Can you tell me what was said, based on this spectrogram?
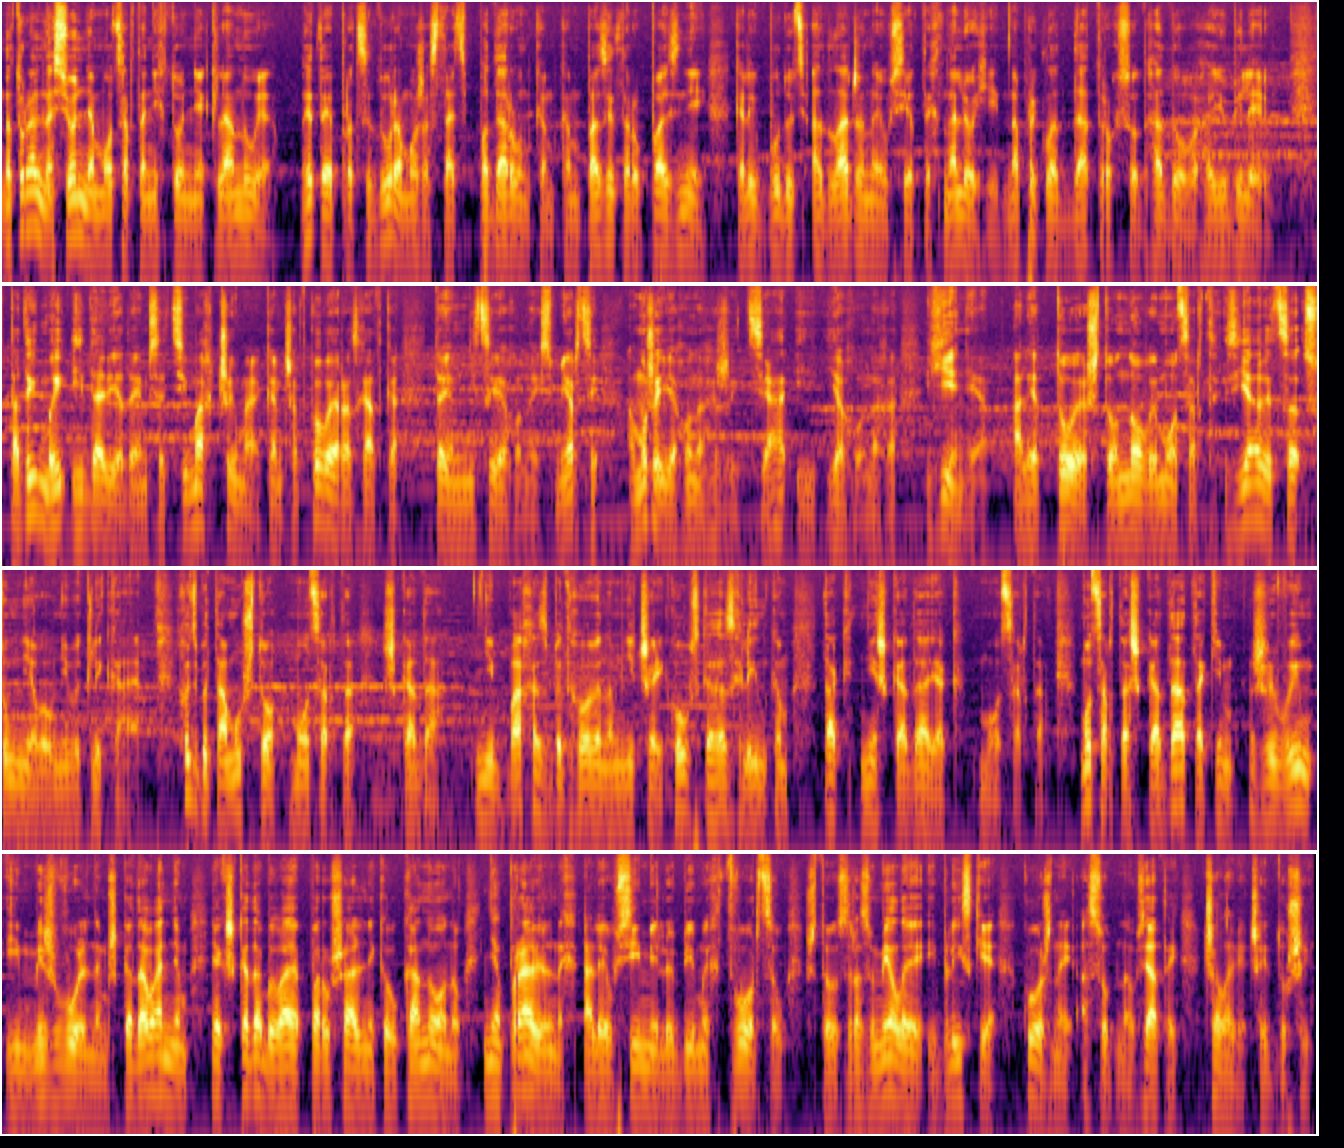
Натуральна, сёння моцарта ніхто не клянуе. Гэтая працэдура можа стаць падарункам кампазітару пазней, калі будуць адладжаныя ўсе тэхналогіі, напрыклад, да 300гадовага юбілею. Тады мы і даведаемся, ці магчымая канчатковая разгадка таямніцы ягонай смерці, а можа ягонага жыцця і ягонага генія але тое што новы моцарт з'явіцца сумневаў не выклікае. Хоць бы таму што моцарта шкада. Ні баха з бетговенам ні чайкоўскага з глінкам. Так не шкада як моцарта. Моцарта шкада такім жывым і міжвольным шкадаваннем як шкада бывае парушальнікаў канону няправільных але ўсімі любімых творцаў што зразумелыя і блізкія кожнай асобна ўзятай чалавечай душы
